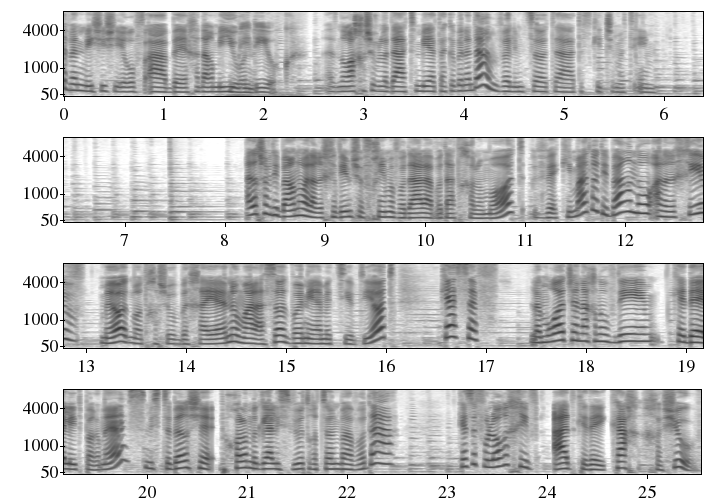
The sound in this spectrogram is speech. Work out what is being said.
לבין מישהי שהיא רופאה בחדר מיון. בדיוק. אז נורא חשוב לדעת מי אתה כבן אדם ולמצוא את התפקיד שמתאים. עד עכשיו דיברנו על הרכיבים שהופכים עבודה לעבודת חלומות, וכמעט לא דיברנו על רכיב מאוד מאוד חשוב בחיינו, מה לעשות, בואי נהיה מציאותיות, כסף. למרות שאנחנו עובדים כדי להתפרנס, מסתבר שבכל הנוגע לשביעות רצון בעבודה, כסף הוא לא רכיב עד כדי כך חשוב.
